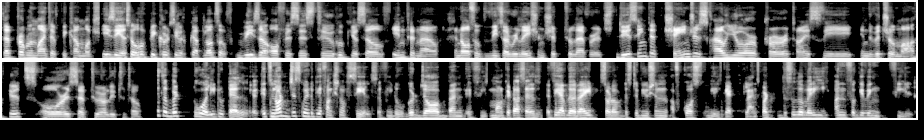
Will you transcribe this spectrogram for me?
that problem might have become much easier so because you've got lots of visa offices to hook yourself into now and also visa relationship to leverage do you think that changes how you prioritize the individual markets or is that too early to tell it's a bit too early to tell. It's not just going to be a function of sales. If we do a good job and if we market ourselves, if we have the right sort of distribution, of course, we'll get clients. But this is a very unforgiving field.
